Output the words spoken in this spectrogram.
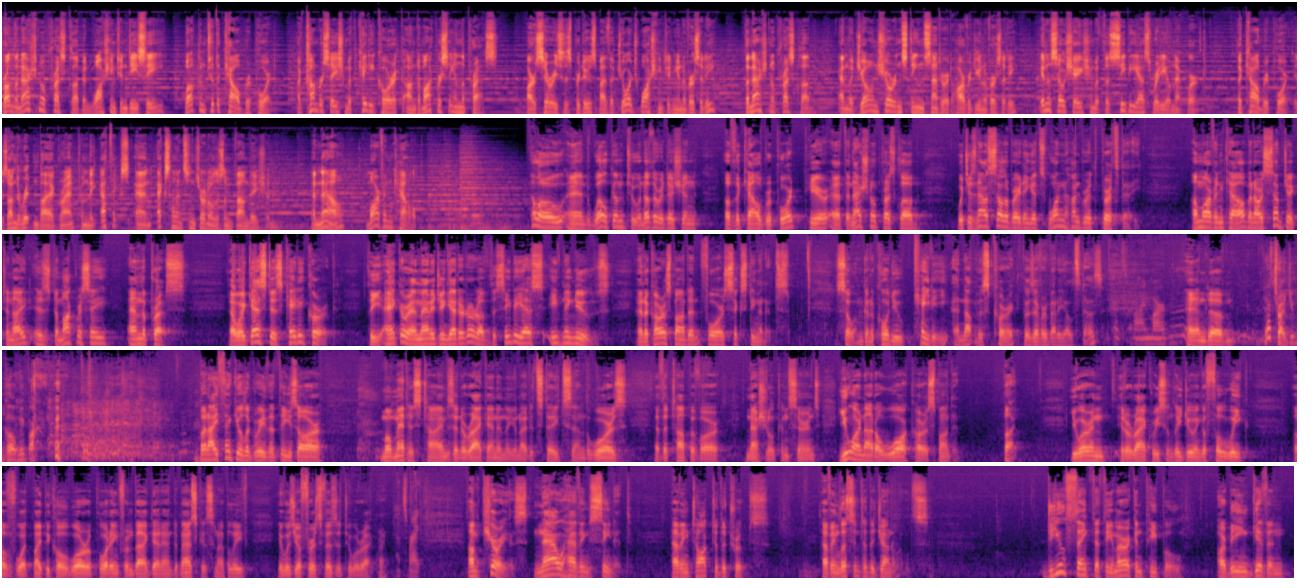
From the National Press Club in Washington, D.C., welcome to the Kalb Report, a conversation with Katie Couric on democracy and the press. Our series is produced by the George Washington University, the National Press Club, and the Joan Shorenstein Center at Harvard University in association with the CBS Radio Network. The Kalb Report is underwritten by a grant from the Ethics and Excellence in Journalism Foundation. And now, Marvin Kalb. Hello, and welcome to another edition of the Kalb Report here at the National Press Club, which is now celebrating its 100th birthday. I'm Marvin Kalb, and our subject tonight is democracy and the press. Our guest is Katie Couric, the anchor and managing editor of the CBS Evening News and a correspondent for 60 Minutes. So I'm going to call you Katie and not Miss Couric, because everybody else does. That's fine, Marvin. And um, that's right, you can call me Marvin. but I think you'll agree that these are momentous times in Iraq and in the United States, and the wars at the top of our national concerns. You are not a war correspondent, but you were in, in Iraq recently doing a full week of what might be called war reporting from Baghdad and Damascus, and I believe it was your first visit to Iraq, right? That's right. I'm curious, now having seen it, having talked to the troops, having listened to the generals, do you think that the American people are being given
